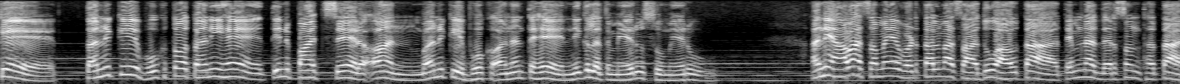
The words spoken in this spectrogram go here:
કે તન की ભૂખ તો તની है, तीन પાંચ શેર અન મન કી ભૂખ અનંત હે નિગલત મેરુ સુમેરું અને આવા સમયે વડતાલમાં સાધુ આવતા તેમના દર્શન થતા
